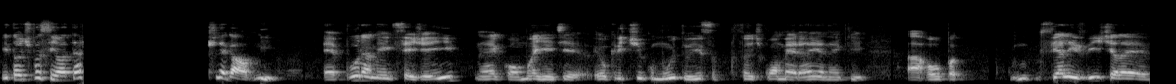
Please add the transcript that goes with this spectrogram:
Então, tipo assim, eu até acho legal. É puramente CGI, né? Como a gente. Eu critico muito isso, principalmente com Homem-Aranha, né? Que a roupa. Se ela existe, ela é,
